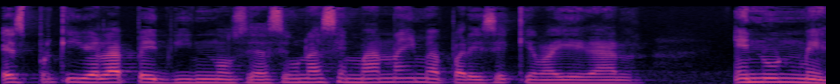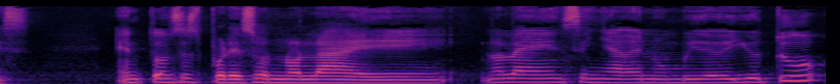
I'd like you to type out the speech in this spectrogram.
Es porque yo la pedí, no sé, hace una semana y me parece que va a llegar en un mes. Entonces por eso no la he, no la he enseñado en un video de YouTube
